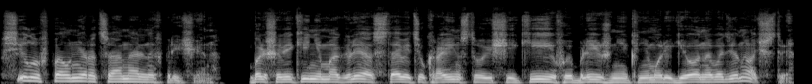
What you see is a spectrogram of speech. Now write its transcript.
в силу вполне рациональных причин. Большевики не могли оставить украинствующий Киев и ближние к нему регионы в одиночестве.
